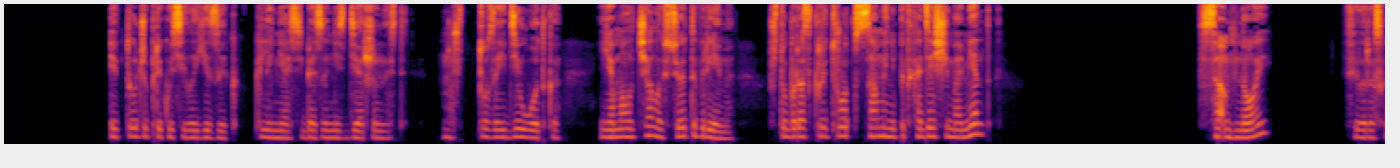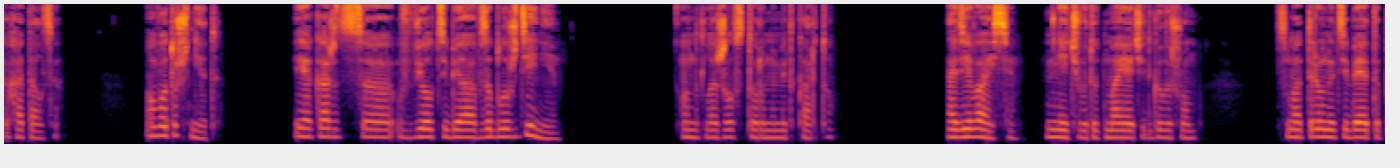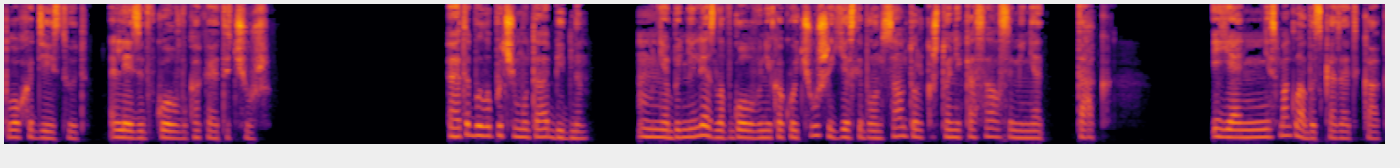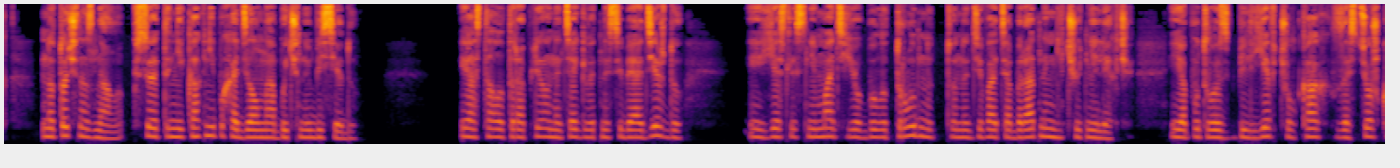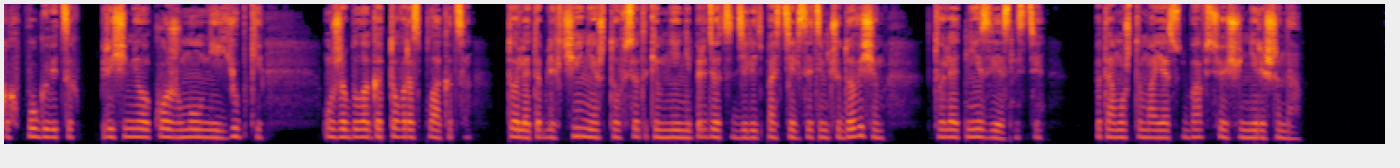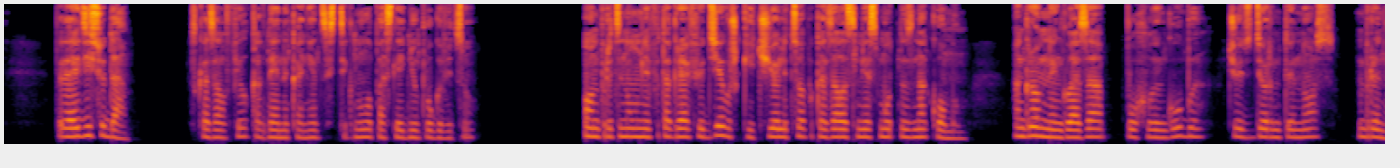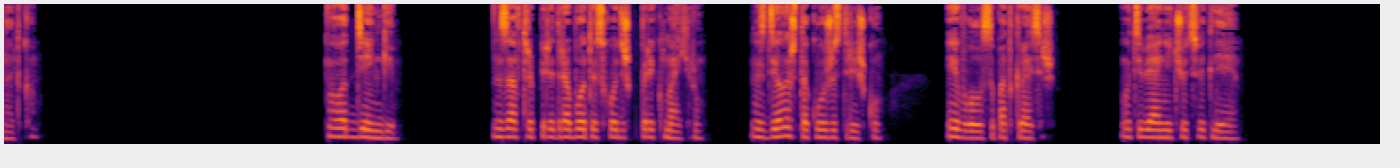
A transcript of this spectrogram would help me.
И тут же прикусила язык, кляня себя за несдержанность. «Ну что за идиотка? Я молчала все это время, чтобы раскрыть рот в самый неподходящий момент?» «Со мной?» — Фил расхохотался. «Вот уж нет. Я, кажется, ввел тебя в заблуждение». Он отложил в сторону медкарту. «Одевайся, нечего тут маячить голышом. Смотрю, на тебя это плохо действует. Лезет в голову какая-то чушь. Это было почему-то обидно. Мне бы не лезло в голову никакой чуши, если бы он сам только что не касался меня так. Я не смогла бы сказать как, но точно знала, все это никак не походило на обычную беседу. Я стала торопливо натягивать на себя одежду, и если снимать ее было трудно, то надевать обратно ничуть не легче. Я путалась в белье, в чулках, застежках, пуговицах, прищемила кожу молнией юбки, уже была готова расплакаться. То ли от облегчения, что все-таки мне не придется делить постель с этим чудовищем, то ли от неизвестности, потому что моя судьба все еще не решена. «Подойди сюда», — сказал Фил, когда я наконец застегнула последнюю пуговицу. Он протянул мне фотографию девушки, чье лицо показалось мне смутно знакомым. Огромные глаза, пухлые губы, чуть сдернутый нос, брюнетка. Вот деньги. Завтра перед работой сходишь к парикмахеру. Сделаешь такую же стрижку. И волосы подкрасишь. У тебя они чуть светлее.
